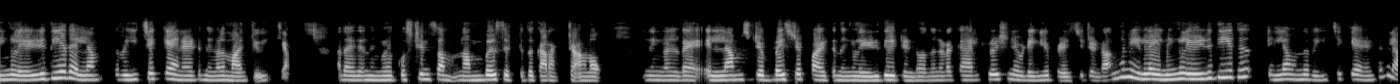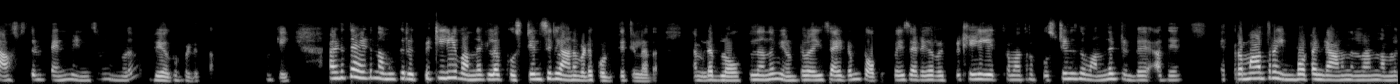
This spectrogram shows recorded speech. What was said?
നിങ്ങൾ എഴുതിയതെല്ലാം റീചെക്ക് ചെയ്യാനായിട്ട് നിങ്ങൾ മാറ്റി വയ്ക്കാം. അതായത് നിങ്ങൾ ക്വസ്റ്റ്യൻസ് നമ്പേഴ്സ് ഇട്ടത് കറക്റ്റ് ആണോ? നിങ്ങളുടെ എല്ലാം സ്റ്റെപ്പ് ബൈ സ്റ്റെപ്പ് ആയിട്ട് നിങ്ങൾ എഴുതിയിട്ടുണ്ടോ? നിങ്ങളുടെ കാൽക്കുലേഷൻ എവിടെയെങ്കിലും പിഴച്ചിട്ടുണ്ടോ? അങ്ങനെയുള്ള നിങ്ങൾ എഴുതിയത് എല്ലാം ഒന്ന് റീചെക്ക് ചെയ്യാനായിട്ട് ലാസ്റ്റ് ഒരു ടെൻ മിനിറ്റ്സ് നിങ്ങൾ ഉപയോഗപ്പെടുത്താം. ഓക്കെ അടുത്തായിട്ട് നമുക്ക് റിപ്പീറ്റ്ലി വന്നിട്ടുള്ള ക്വസ്റ്റ്യൻസുകളാണ് ഇവിടെ കൊടുത്തിട്ടുള്ളത്. നമ്മുടെ ബ്ലോക്കിൽ നിന്നും യൂണിറ്റ് വൈസ് ആയിട്ടും ടോപ്പിക് വൈസ് ആയിട്ടും റിപ്പീറ്റ്ലി എത്രമാത്രം ക്വസ്റ്റ്യൻസ് വന്നിട്ടുണ്ട് അത് എത്രമാത്രം ഇമ്പോർട്ടന്റ് ആണെന്നുള്ളതാണ് നമ്മൾ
